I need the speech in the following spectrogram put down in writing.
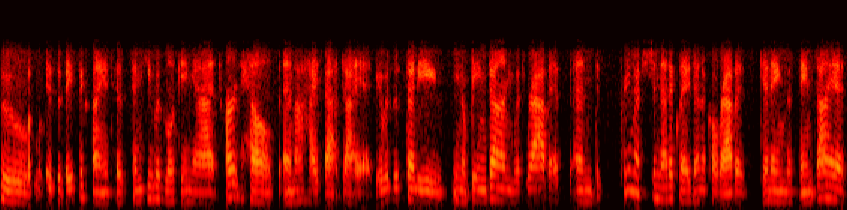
who is a basic scientist and he was looking at heart health and a high fat diet. It was a study, you know, being done with rabbits and pretty much genetically identical rabbits getting the same diet.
